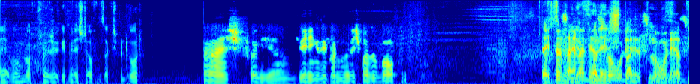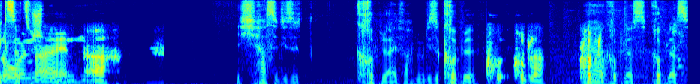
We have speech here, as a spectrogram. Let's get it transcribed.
der Wurm noch Treasure geht mir echt auf den Sack. Ich bin tot. Ah, ich folge dir in wenigen Sekunden, würde ich mal so behaupten. Da Das hinten ist einer, der voll ist low, der ist low, gegen der ist Wichser low, zu spielen. nein, ach, Ich hasse diese Krüppel einfach nur. Diese Krüppel. Krü Krüppler. Ja, Krüppler. Krüpplers. Krüpplers.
